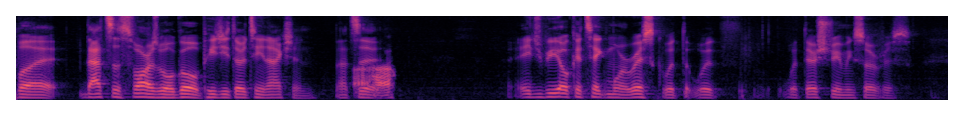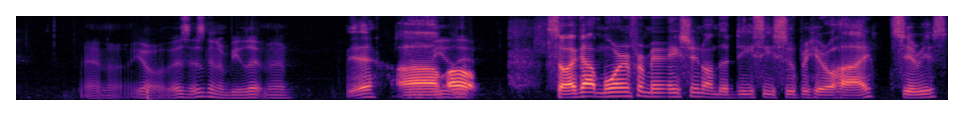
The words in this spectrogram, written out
But that's as far as we'll go. PG thirteen action. That's Uh-huh. it. HBO could take more risk with the, with with their streaming service. And uh, yo, this is gonna be lit, man. Yeah. Um, oh, lit. so I got more information on the DC Superhero High series.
